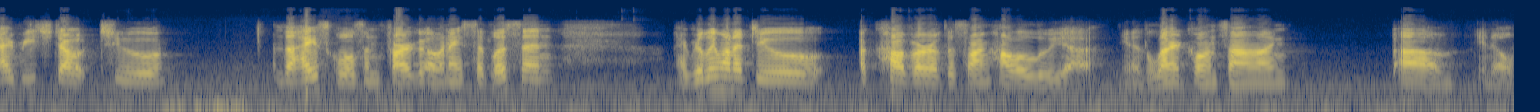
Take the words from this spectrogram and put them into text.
I reached out to the high schools in Fargo and I said, listen, I really want to do a cover of the song Hallelujah, you know, the Leonard Cohen song, um, you know,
